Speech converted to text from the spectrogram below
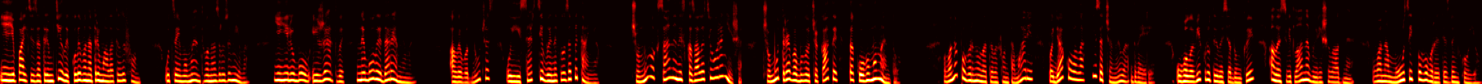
Її пальці затремтіли, коли вона тримала телефон. У цей момент вона зрозуміла її любов і жертви не були даремними. Але водночас у її серці виникло запитання чому Оксана не сказала цього раніше? Чому треба було чекати такого моменту? Вона повернула телефон Тамарі, подякувала і зачинила двері. У голові крутилися думки, але Світлана вирішила одне вона мусить поговорити з донькою.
